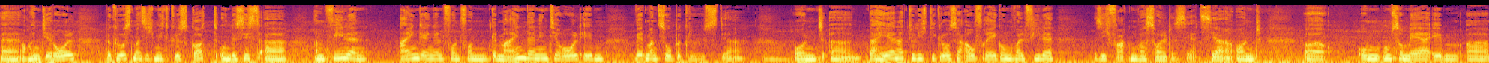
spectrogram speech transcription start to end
äh, auch in Tirol, begrüßt man sich mit Grüß Gott und es ist äh, an vielen Eingängen von, von Gemeinden in Tirol eben, wird man so begrüßt, ja. Und äh, daher natürlich die große Aufregung, weil viele sich fragen, was soll das jetzt, ja. Und äh, um, umso mehr eben äh,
